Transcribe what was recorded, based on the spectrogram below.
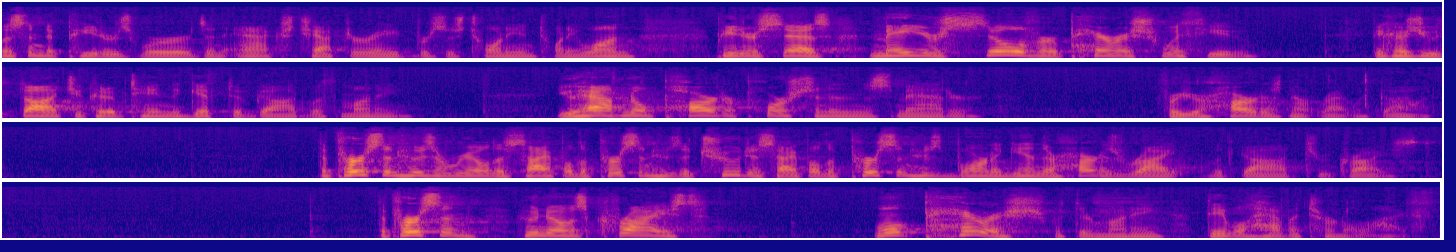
Listen to Peter's words in Acts chapter 8, verses 20 and 21. Peter says, May your silver perish with you, because you thought you could obtain the gift of God with money. You have no part or portion in this matter, for your heart is not right with God. The person who's a real disciple, the person who's a true disciple, the person who's born again, their heart is right with God through Christ. The person who knows Christ won't perish with their money, they will have eternal life.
